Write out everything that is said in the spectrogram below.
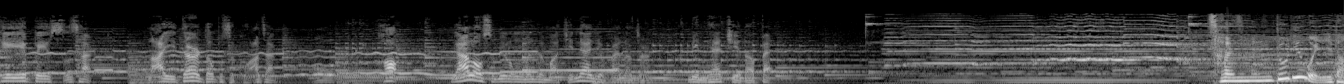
黑白市场，那一点儿都不是夸张哦。好，安乐市的龙门阵嘛，今天就摆到这儿，明天接着摆。成都的味道，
